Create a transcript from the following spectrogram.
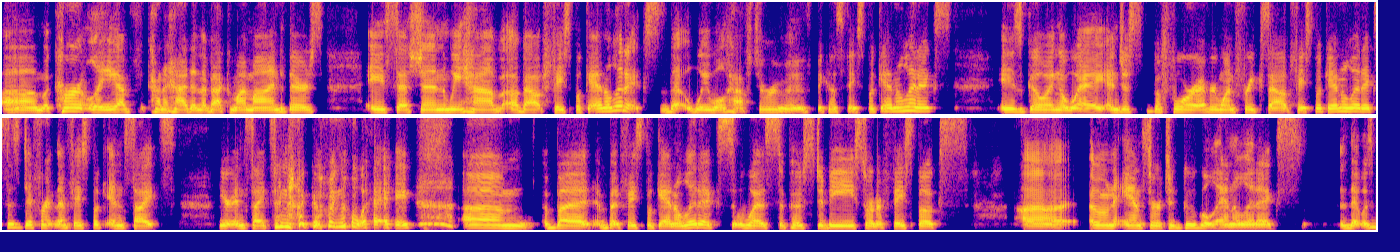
um, currently I've kind of had in the back of my mind there's a session we have about Facebook analytics that we will have to remove because Facebook analytics is going away. And just before everyone freaks out, Facebook analytics is different than Facebook insights. Your insights are not going away. Um, but but Facebook analytics was supposed to be sort of Facebook's uh, own answer to Google Analytics that was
